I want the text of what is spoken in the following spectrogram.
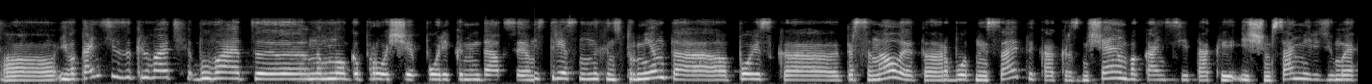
и вакансии закрывать бывает намного проще по рекомендациям. Есть три основных инструмента поиска персонала. Это работные сайты, как размещаем вакансии, так и ищем сами резюме.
